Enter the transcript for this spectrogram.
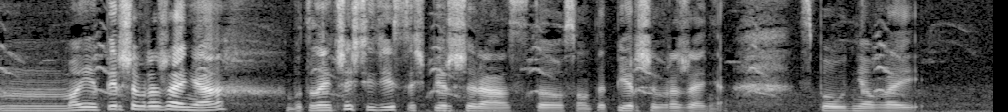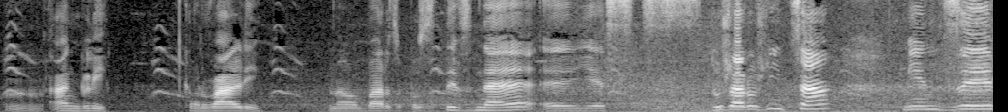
Mm, Moje pierwsze wrażenia, bo to najczęściej, gdzie jesteś pierwszy raz, to są te pierwsze wrażenia z południowej mm, Anglii, Korwali. No, bardzo pozytywne. Y, Jest duża różnica między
